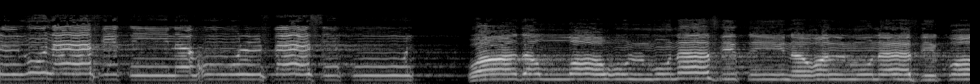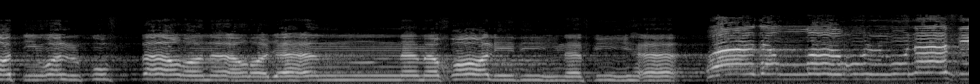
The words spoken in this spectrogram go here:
المنافقين هم الفاسقون وعد الله المنافقين والمنافقات والكفار نار جهنم خالدين فيها وعد الله المنافقين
